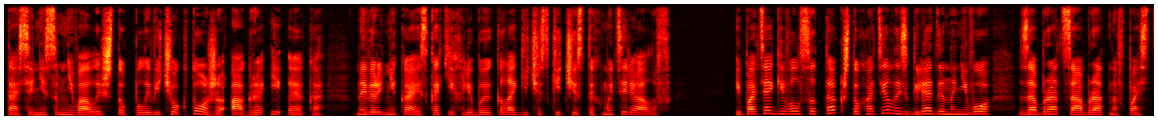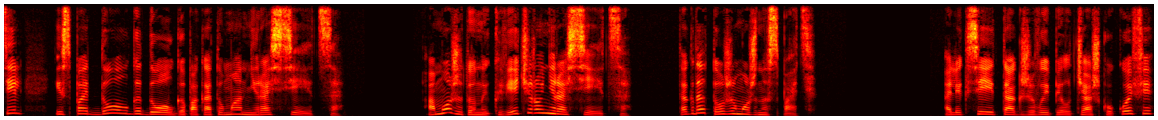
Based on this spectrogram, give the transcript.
Тася не сомневалась, что половичок тоже агро и эко, наверняка из каких-либо экологически чистых материалов, и потягивался так, что хотелось, глядя на него, забраться обратно в постель и спать долго-долго, пока туман не рассеется. А может, он и к вечеру не рассеется. Тогда тоже можно спать. Алексей также выпил чашку кофе,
